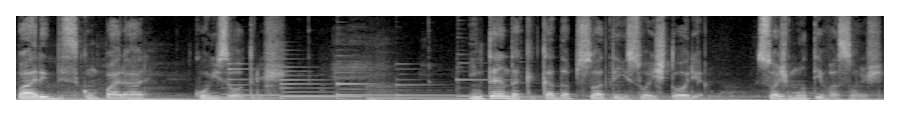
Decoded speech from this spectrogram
pare de se comparar com os outros. Entenda que cada pessoa tem sua história, suas motivações,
